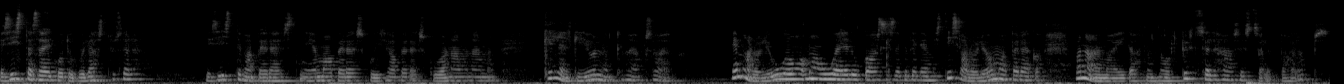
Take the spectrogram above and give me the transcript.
ja siis ta sai kodukülastusele ja siis tema peres, nii ema peres kui isa peres kui vanavanemal, kellelgi ei olnud tema jaoks aega. emal oli uue, oma uue elukaaslasega tegemist, isal oli oma perega, vanaema ei tahtnud noort üldse näha, sest sa oled paha laps.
